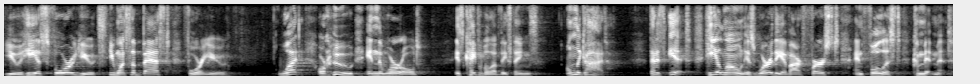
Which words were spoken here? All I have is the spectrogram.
you. He is for you. He wants the best for you. What or who in the world is capable of these things? Only God. That is it. He alone is worthy of our first and fullest commitment.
